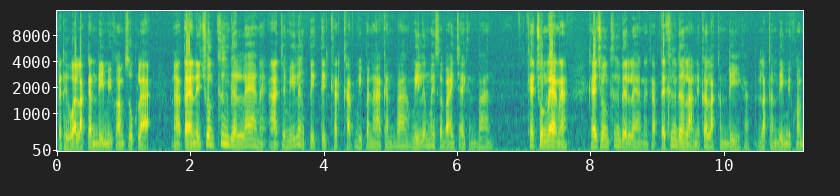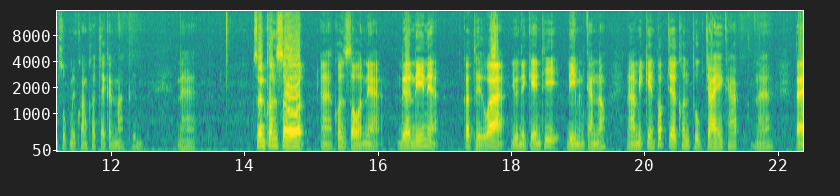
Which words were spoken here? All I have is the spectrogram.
ก็ถือว่ารักกันดีมีความสุขแหละนะแต่ในช่วงครึ่งเดือนแรกเนี่ยอาจจะมีเรื่องติดติดขัดขัดมีปัญหากันบ้าง มีเรื่องไม่สบายใจกันบ้างแค่ช่วงแรกนะแค่ช่วงครึ่งเดือนแรกนะครับแต่ครึ่งเดือนหลังนี่ก็รักกันดีครับรักกันดีมีความสุขมีความเข้าใจกันมากขึ้นนะฮะส่วนคนโสดอ่าคนโสดเนี่ยเดือนนี้เนี่ย ก็ถือว่าอยู่ในเกณฑ์ที่ดีเหมือนกันเนาะอ่ามีเกณฑ์พบเจอคนถูกใจครับนะแต่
